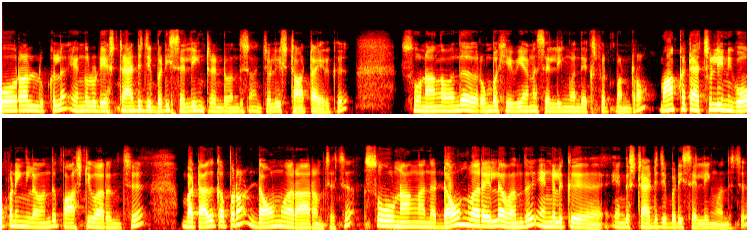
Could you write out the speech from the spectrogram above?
ஓவரால் லுக்கில் எங்களுடைய ஸ்ட்ராட்டஜி படி செல்லிங் ட்ரெண்ட் வந்து ஆக்சுவலி ஸ்டார்ட் ஆயிருக்கு. ஸோ நாங்கள் வந்து ரொம்ப ஹெவியான செல்லிங் வந்து எக்ஸ்பெக்ட் பண்ணுறோம் மார்க்கெட் ஆக்சுவலி இன்றைக்கி ஓப்பனிங்கில் வந்து பாசிட்டிவாக இருந்துச்சு. பட் அதுக்கப்புறம் டவுன் வர ஆரம்பிச்சிச்சு. ஸோ நாங்கள் அந்த டவுன் வரையில் வந்து எங்களுக்கு எங்கள் ஸ்ட்ராட்டஜி படி செல்லிங் வந்துச்சு.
